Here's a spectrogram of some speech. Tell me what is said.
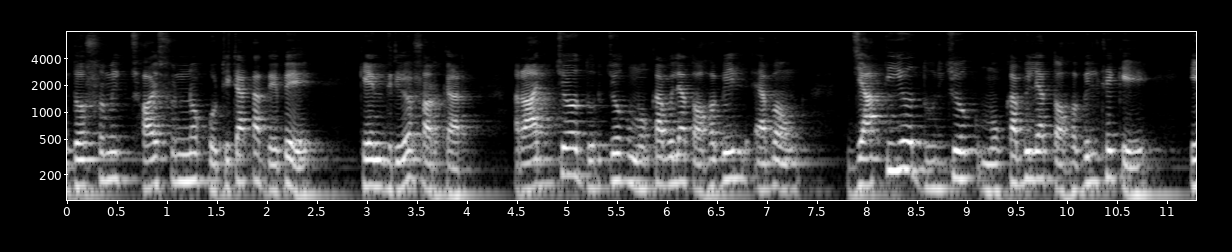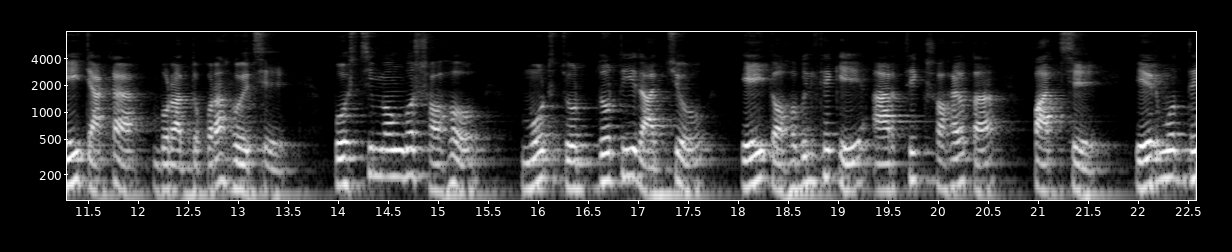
দশমিক ছয় শূন্য কোটি টাকা দেবে কেন্দ্রীয় সরকার। রাজ্য দুর্যোগ মোকাবিলা তহবিল এবং জাতীয় দুর্যোগ মোকাবিলা তহবিল থেকে এই টাকা বরাদ্দ করা হয়েছে। পশ্চিমবঙ্গ সহ মোট চোদ্দোটি রাজ্য এই তহবিল থেকে আর্থিক সহায়তা পাচ্ছে। এর মধ্যে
